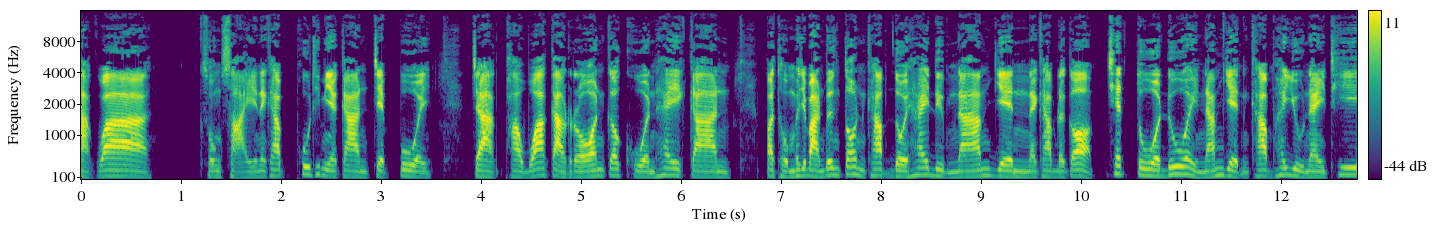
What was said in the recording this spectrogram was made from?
หากว่า สงสัยนะครับ ผู้ที่มีอาการเจ็บป่วย จากภาวะอากาศร้อนก็ควรให้การปฐมพยาบาลเบื้องต้นครับ โดยให้ดื่มน้ำเย็นนะครับ แล้วก็เช็ดตัวด้วยน้ำเย็นครับ ให้อยู่ในที่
